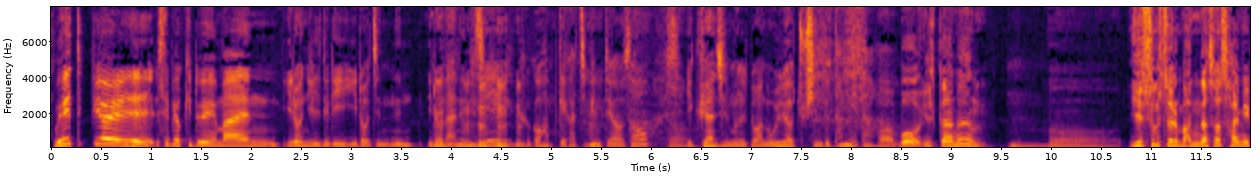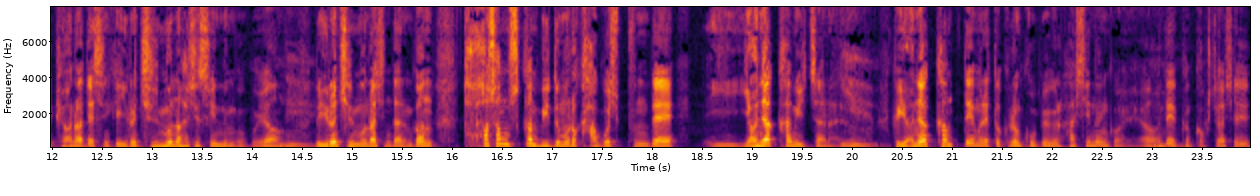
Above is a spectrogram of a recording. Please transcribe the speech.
왜 특별 음. 새벽 기도에만 이런 일들이 이뤄지는 일어나는지 그거 함께 같이 빗대어서 이 귀한 질문을 또한 올려 주신 듯합니다. 어, 뭐 일단은 음. 어, 예수 그리스도를 만나서 삶이 변화됐으니까 이런 질문을 하실 수 있는 거고요. 네. 또 이런 질문을 하신다는 건 더 성숙한 믿음으로 가고 싶은데 이 연약함이 있잖아요. 예. 음. 그 연약함 때문에 또 그런 고백을 하시는 거예요. 근데 그건 걱정하실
